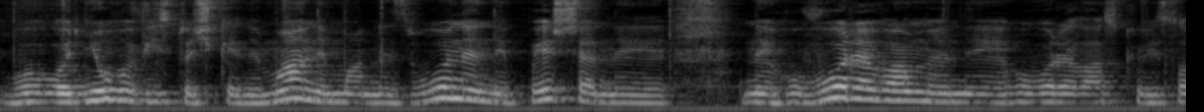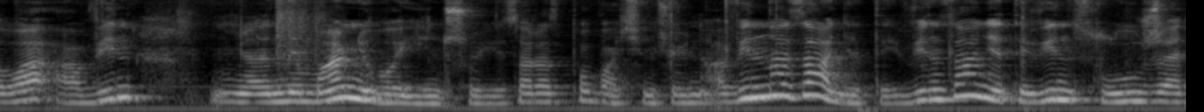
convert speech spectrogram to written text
Бо од нього вісточки нема, нема, не дзвони, не пише, не, не говорить вам, не говорить ласкові слова, а він е, нема в нього іншої. Зараз побачимо, що він. А він на зайнятий. Він зайнятий, він служить,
